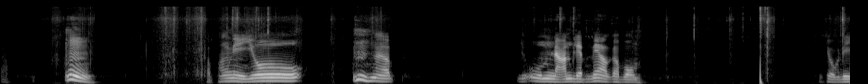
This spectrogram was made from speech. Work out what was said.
ครับกับพังนี้อยู่นะครับอยู่อุ้มหน้ำเล็บแมวครับผมโชคดี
